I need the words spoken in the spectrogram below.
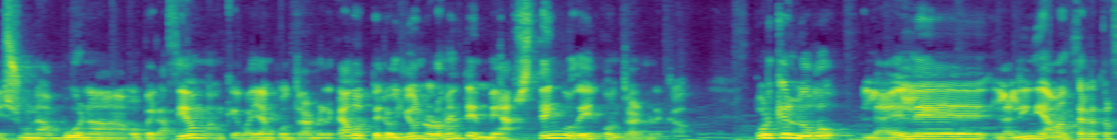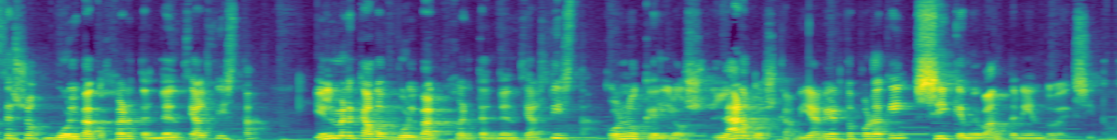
es una buena operación, aunque vayan contra el mercado, pero yo normalmente me abstengo de ir contra el mercado. Porque luego la, línea avance-retroceso vuelve a coger tendencia alcista y el mercado vuelve a coger tendencia alcista, con lo que los largos que había abierto por aquí sí que me van teniendo éxito.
